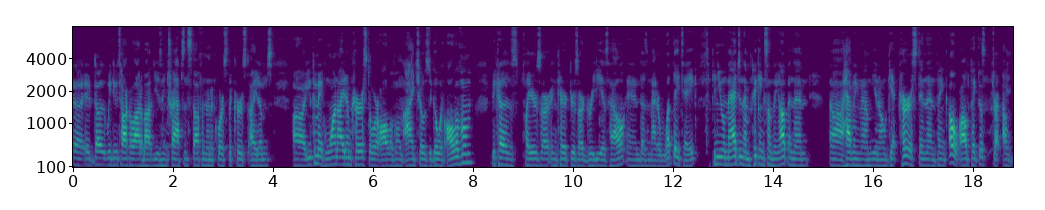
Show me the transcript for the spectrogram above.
uh, it does. We do talk a lot about using traps and stuff, and then of course the cursed items. Uh, you can make one item cursed or all of them. I chose to go with all of them because players are and characters are greedy as hell, and doesn't matter what they take. Can you imagine them picking something up and then uh, having them, you know, get cursed and then think, oh, I'll take this, I'll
